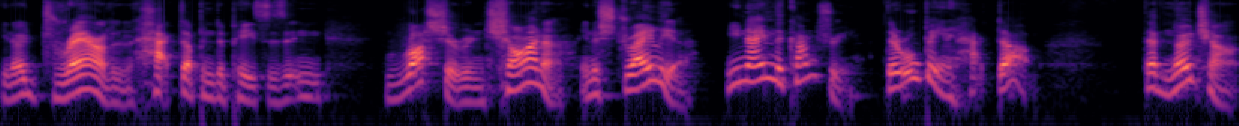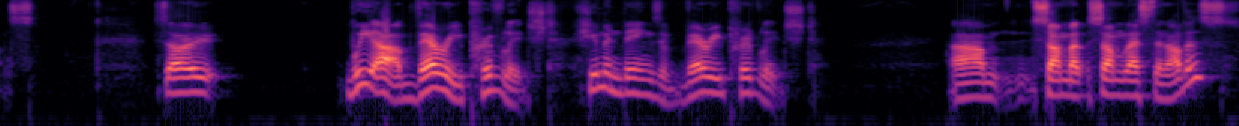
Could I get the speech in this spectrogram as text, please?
you know, drowned and hacked up into pieces. In Russia, in China, in Australia, you name the country, they're all being hacked up. They have no chance. So we are very privileged. Human beings are very privileged. Um, some some less than others,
